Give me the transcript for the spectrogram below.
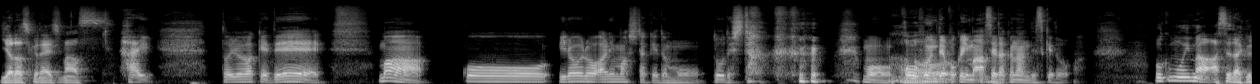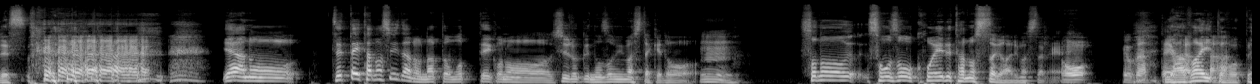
よろしくお願いします。はい。というわけで、まあ、こう、いろいろありましたけども、どうでした？もう興奮で僕今汗だくなんですけど。僕も今汗だくです。いや、あの、絶対楽しいだろうなと思って、この収録臨みましたけど、うん。その想像を超える楽しさがありましたね。お、よかった。やばいと思って。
